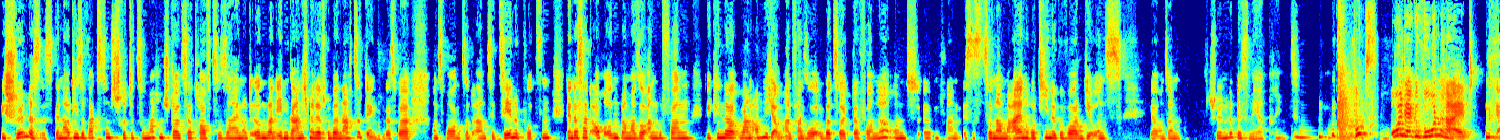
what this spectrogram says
wie schön das ist, genau diese Wachstumsschritte zu machen, stolz darauf zu sein und irgendwann eben gar nicht mehr darüber nachzudenken, dass wir uns morgens und abends die Zähne putzen. Denn das hat auch irgendwann mal so angefangen. Die Kinder waren auch nicht am Anfang so überzeugt davon. Ne? Und irgendwann ist es zur normalen Routine geworden, die uns ja unserem schönen Gebiss näher bringt. Ups, wohl der Gewohnheit. Ja,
